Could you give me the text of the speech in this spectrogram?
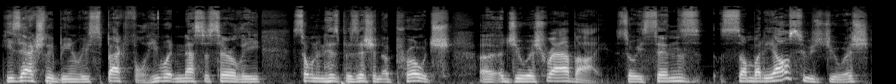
He's actually being respectful. He wouldn't necessarily, someone in his position, approach a, a Jewish rabbi. So he sends somebody else who's Jewish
